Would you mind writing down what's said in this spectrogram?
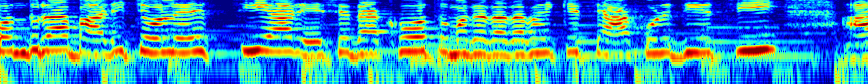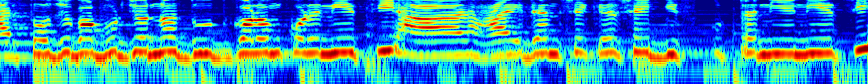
বন্ধুরা, বাড়ি চলে এসেছি। আর এসে দেখো, তোমাদের দাদাভাইকে চা করে দিয়েছি, আর তোজবাবুর জন্য দুধ গরম করে নিয়েছি, আর হাইড অ্যান্ড শেকের সেই বিস্কুটটা নিয়ে নিয়েছি।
